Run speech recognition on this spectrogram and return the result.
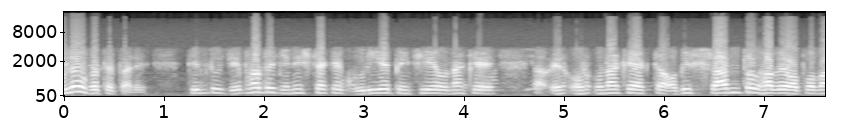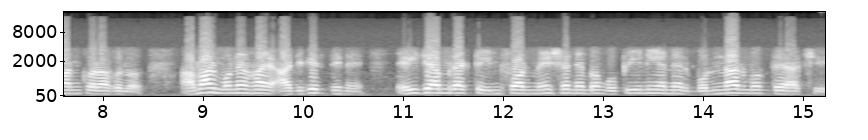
হলেও হতে পারে। কিন্তু যেভাবে জিনিসটাকে ঘুরিয়ে পেঁচিয়ে ওনাকে ওনাকে একটা অবিশ্রান্ত ভাবে অপমান করা হলো, আমার মনে হয় আজকের দিনে এই যে আমরা একটা ইনফরমেশন এবং ওপিনিয়নের বন্যার মধ্যে আছি,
